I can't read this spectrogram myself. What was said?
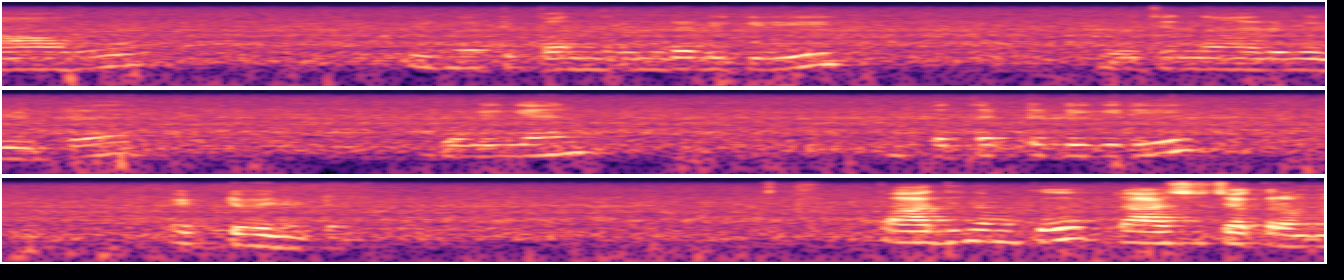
രാഹു ഇരുന്നൂറ്റി പന്ത്രണ്ട് ഡിഗ്രി. പൂജ്യം നാല് മിനിറ്റ്. ഗുളികൻ മുപ്പത്തെട്ട് ഡിഗ്രി. എട്ട് മിനിറ്റ്. അപ്പോൾ ആദ്യം നമുക്ക് രാശിചക്രം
